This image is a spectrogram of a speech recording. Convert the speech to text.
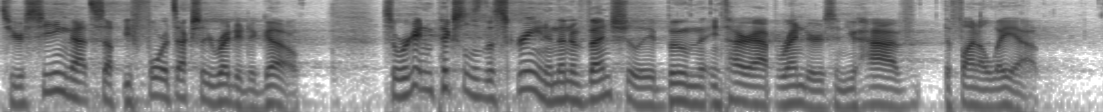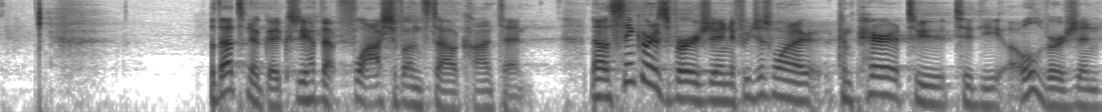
So you're seeing that stuff before it's actually ready to go. So we're getting pixels of the screen, and then eventually, boom, the entire app renders, and you have the final layout. But that's no good because you have that flash of unstyled content. Now, the synchronous version, if we just want to compare it to, to the old version,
